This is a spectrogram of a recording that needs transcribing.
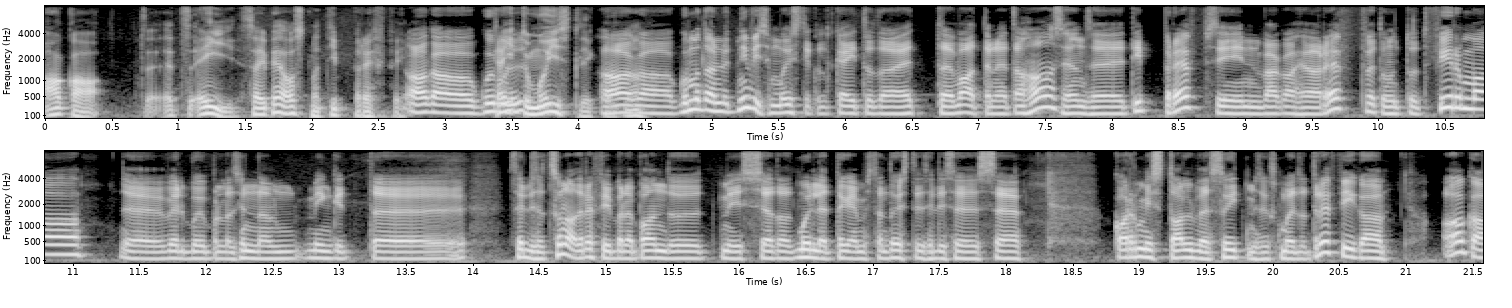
aga et, et ei, sa ei pea ostma tipprehvi. käitu ma, mõistlikult. aga no. kui ma tahan nüüd niiviisi mõistlikult käituda, et vaatan, et ahaa, see on see tipprehv siin, väga hea rehv, tuntud firma, veel võib-olla sinna on mingid sellised sõnad rehvi peale pandud, mis jätavad mulje, et tegemist on tõesti sellises karmis talves sõitmiseks mõeldud rehviga, aga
